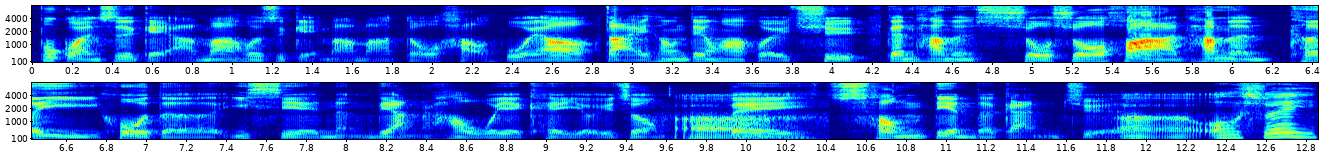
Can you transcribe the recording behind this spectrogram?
不管是给阿妈或是给妈妈都好，我要打一通电话回去跟他们说说话，他们可以获得一些能量，然后我也可以有一种被充电的感觉。嗯嗯哦，所以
